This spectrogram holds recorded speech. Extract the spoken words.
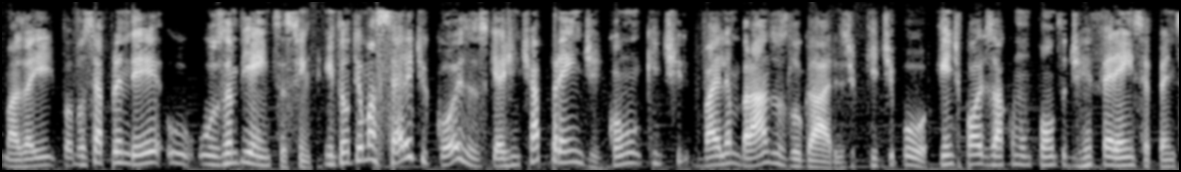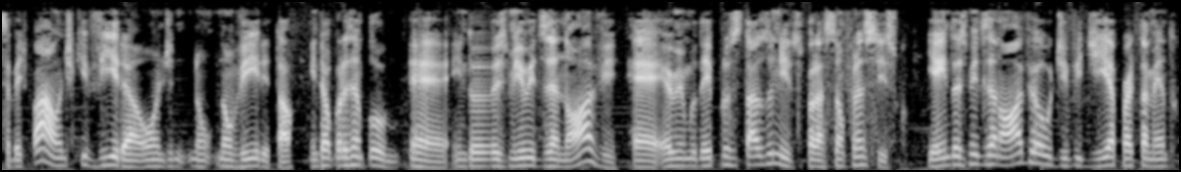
mas aí você aprender o- os ambientes, assim. Então tem uma série de coisas que a gente aprende, como que a gente vai lembrar dos lugares, que tipo, que a gente pode usar como um ponto de referência pra gente saber, tipo, ah, onde que vira, onde não, não vira e tal. Então, por exemplo, é, em 2019, é, eu me mudei para os Estados Unidos, para São Francisco. E aí, em 2019, eu dividi apartamento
